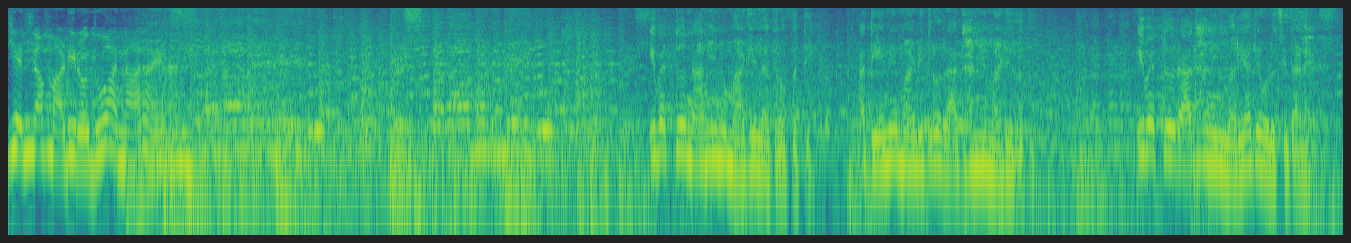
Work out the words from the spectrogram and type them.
ಎಲ್ಲ ಮಾಡಿರೋದು ಆ ನಾರಾಯಣನೇ. ಇವತ್ತು ನಾನೇನು ಮಾಡಲಿಲ್ಲ ದ್ರೌಪದಿ. ಅದೇನೇ ಮಾಡಿದ್ರು ರಾಧಾನೇ ಮಾಡಿರೋದು. ಇವತ್ತು ರಾಧಾ ನಿನ್ ಮರ್ಯಾದೆ ಉಳಿಸಿದಾಳೆ.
